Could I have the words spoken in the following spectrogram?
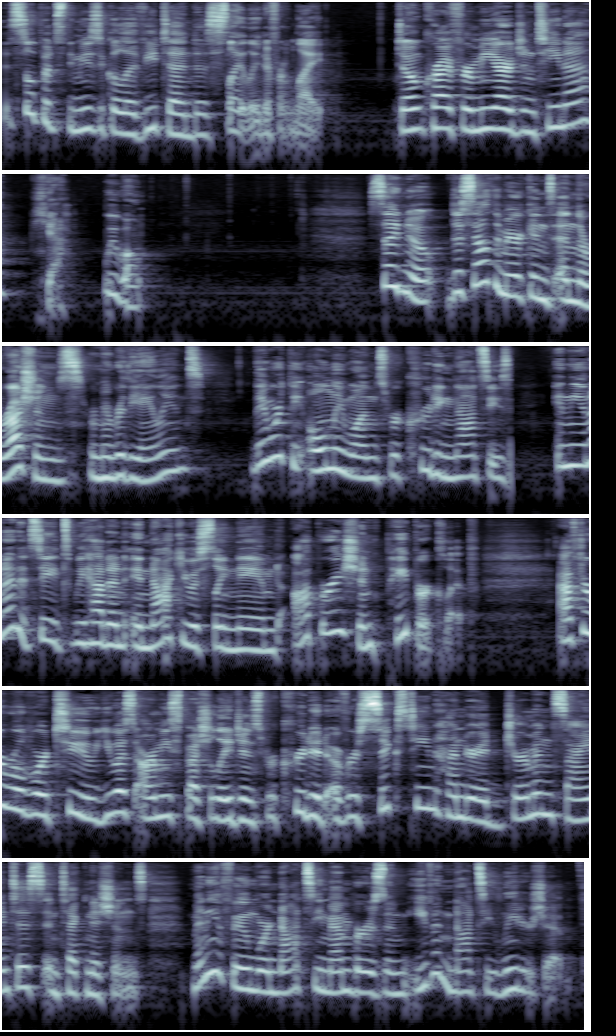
it still puts the musical Evita into a slightly different light. Don't cry for me, Argentina? Yeah, we won't. Side note the South Americans and the Russians, remember the aliens? They weren't the only ones recruiting Nazis. In the United States, we had an innocuously named Operation Paperclip. After World War II, U.S. Army special agents recruited over 1,600 German scientists and technicians, many of whom were Nazi members and even Nazi leadership.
